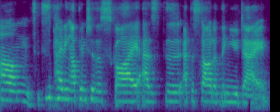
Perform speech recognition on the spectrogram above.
um, dissipating up into the sky as the at the start of the new day.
